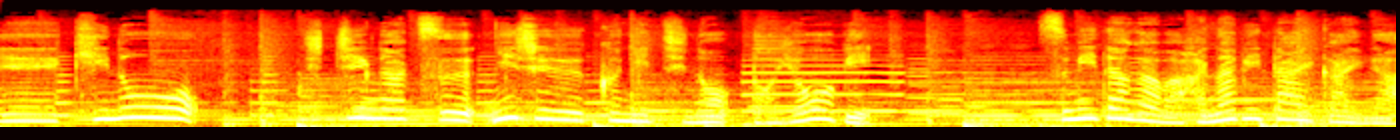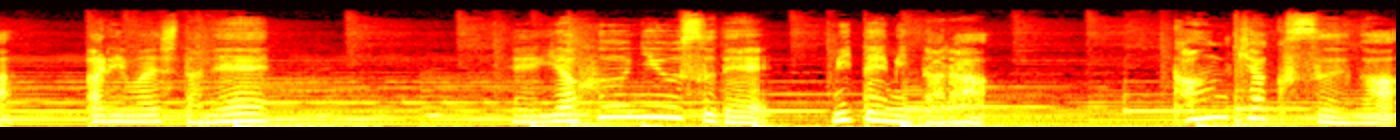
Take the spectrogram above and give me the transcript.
えー、昨日7月29日の土曜日。隅田川花火大会がありましたね、えー、ヤフーニュースで見てみたら観客数が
